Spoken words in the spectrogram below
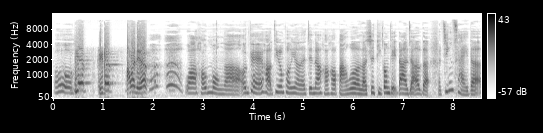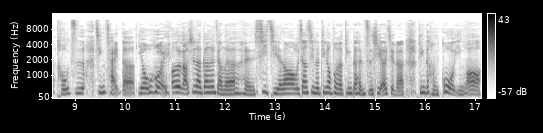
哦今，天提灯，麻烦你了。哇，好猛啊！OK，好，听众朋友呢，真的要好好把握老师提供给大家的精彩的投资、精彩的优惠。哦，老师呢刚刚讲的很细节喽，我相信呢听众朋友听得很仔细，而且呢听得很过瘾哦。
